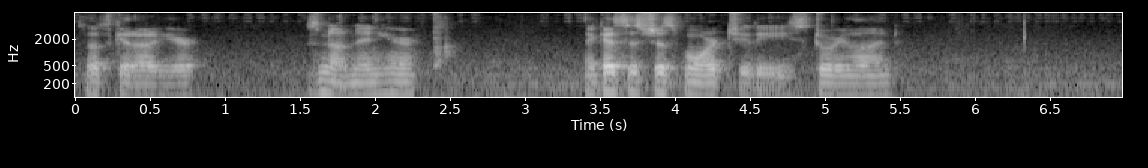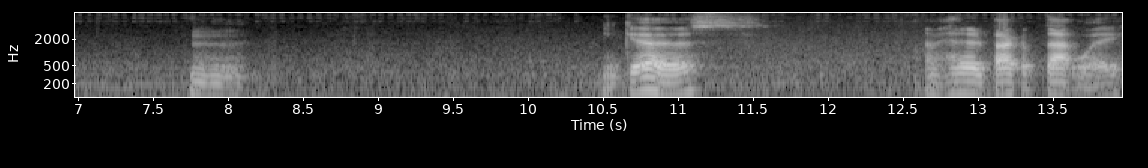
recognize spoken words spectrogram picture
So let's get out of here. There's nothing in here. I guess it's just more to the storyline. Hmm. I guess I'm headed back up that way.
